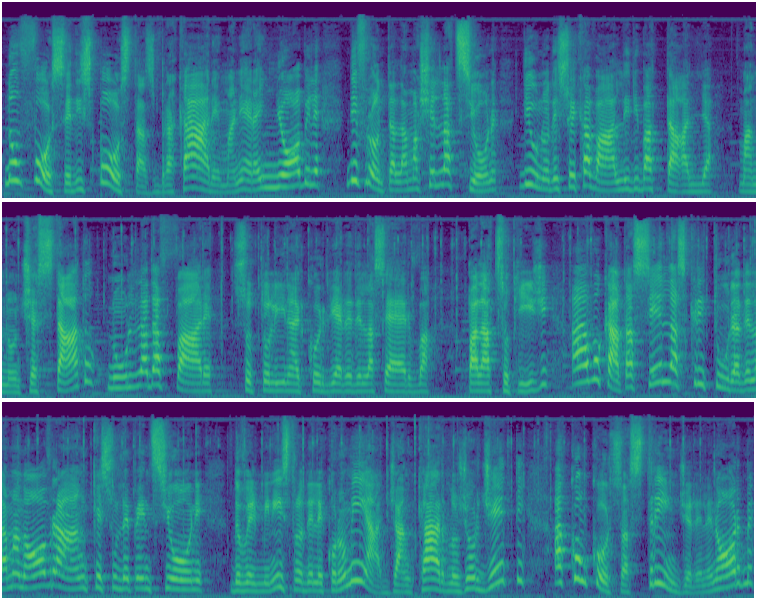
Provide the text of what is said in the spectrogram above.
non fosse disposta a sbracare in maniera ignobile di fronte alla macellazione di uno dei suoi cavalli di battaglia, ma non c'è stato nulla da fare, sottolinea il Corriere della Serva. Palazzo Chigi ha avvocato a sé la scrittura della manovra anche sulle pensioni, dove il ministro dell'economia Giancarlo Giorgetti ha concorso a stringere le norme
